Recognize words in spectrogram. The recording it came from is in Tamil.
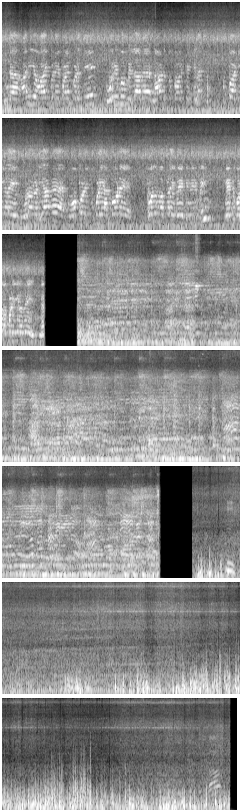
இந்த அரிய வாய்ப்பினை பயன்படுத்தி உரிமம் இல்லாத நாடு துப்பாக்கிகளை துப்பாக்கிகளை உடனடியாக ஒப்படைக்கும்படி அன்போடு பொதுமக்களை வேண்டி விரும்பி கேட்டுக்கொள்ளப்படுகிறது. ம்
